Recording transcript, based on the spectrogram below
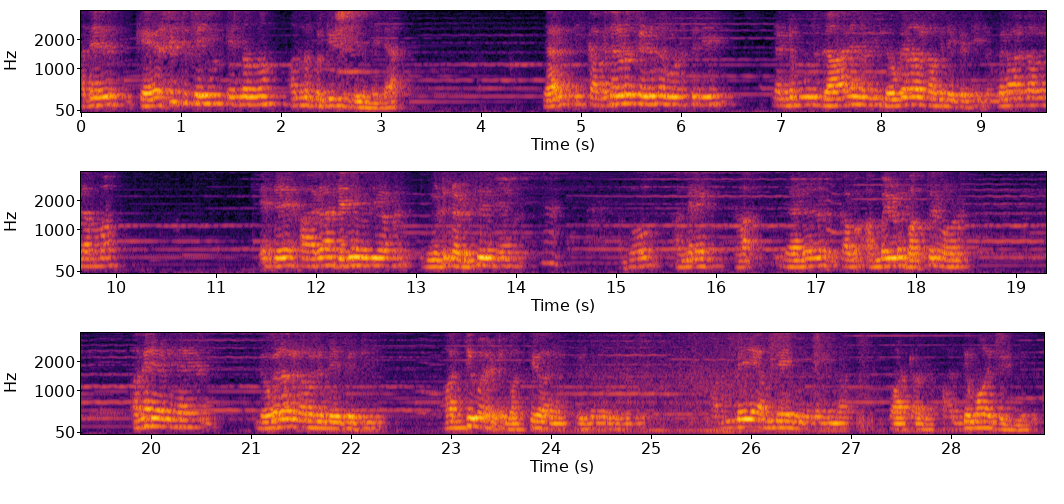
അത് കേസറ്റ് ചെയ്യും എന്നൊന്നും അന്ന് പ്രതീക്ഷിച്ചിരുന്നില്ല. ഞാൻ ഈ കവിതകളൊക്കെ എഴുതുന്ന കൂട്ടത്തിൽ രണ്ട് മൂന്ന് ഗാനങ്ങൾ ഈ ലോകനാഥ് കാവിനെ പറ്റി. ലോകനാഥ് കാവിൽ എന്റെ ആരാധനയെ ആരാധ്യതയാണ് വീട്ടിനടുത്ത് തന്നെയാണ്. അപ്പോ അങ്ങനെ ഞാൻ അമ്മയുടെ ഭക്തനുമാണ്. അങ്ങനെയാണ് ഞാൻ ലോകനാഥ് കാവലിനെ പറ്റി ആദ്യമായിട്ട് ഭക്തിഗാനം എഴുതുന്നത്. അമ്മേ അമ്മേ എന്ന് പറയുന്ന പാട്ടാണ് ആദ്യമായിട്ട് എഴുതിയത്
